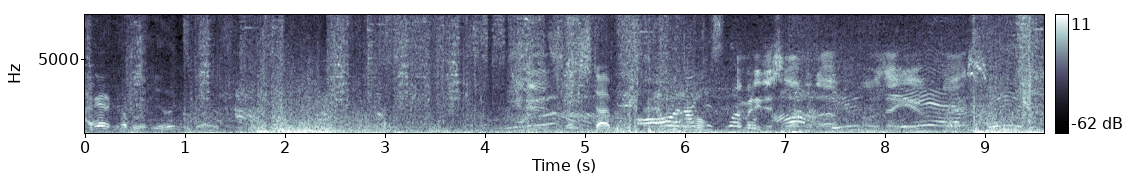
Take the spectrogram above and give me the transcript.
I got a couple of healing spells. Stab. Oh, and I just leveled Somebody just leveled up. dude. Oh, is that you? Yeah, Nice.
